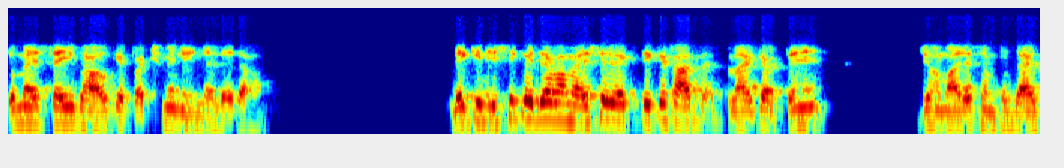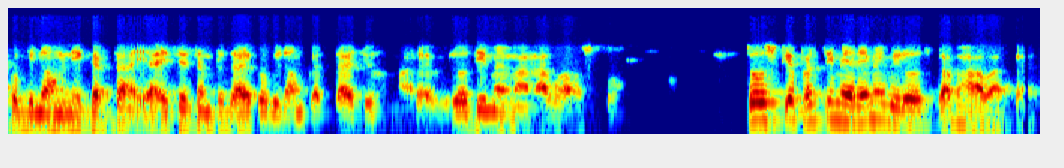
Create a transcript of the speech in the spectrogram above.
तो मैं सही भाव के पक्ष में निर्णय ले रहा हूँ। लेकिन इसी को जब हम ऐसे व्यक्ति के साथ अप्लाई करते हैं, जो हमारे संप्रदाय को बिलोंग नहीं करता, या ऐसे संप्रदाय को बिलोंग करता है, जो हमारा विरोधी में माना हुआ उसको तो उसके प्रति मेरे में विरोध का भाव आता है।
